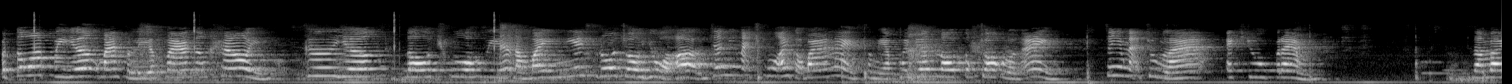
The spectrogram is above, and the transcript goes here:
បន្ទាប់ពីយើងបានពលា file នឹងហើយ គឺយើងដូរឈ្មោះវាដើម្បីងាយស្រួលចូល URL អញ្ចឹងយើងដាក់ឈ្មោះអីក៏បានដែរសម្រាប់ឲ្យយើងណូតទុកចូលខ្លួនឯងអញ្ចឹងខ្ញុំដាក់ Joomla XU5 ដើម្បី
